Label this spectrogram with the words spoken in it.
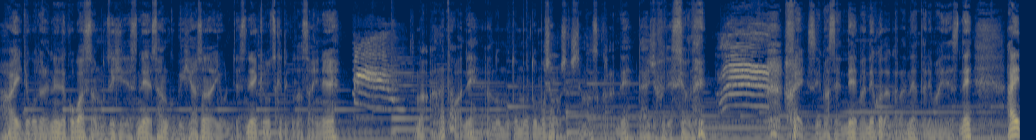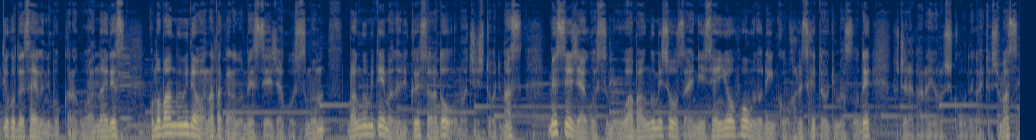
はい、ということでね、猫林さんもぜひですね、3首冷やさないようにですね、気をつけてくださいね。まあ、あなたはね、あの、もともともしゃもしゃしてますからね、大丈夫ですよね。はい、すいませんね。まあ、猫だからね、当たり前ですね。はい、ということで最後に僕からご案内です。この番組ではあなたからのメッセージやご質問、番組テーマのリクエストなどをお待ちしております。メッセージやご質問は番組詳細に専用フォームのリンクを貼り付けておきますので、そちらからよろしくお願いいたします。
